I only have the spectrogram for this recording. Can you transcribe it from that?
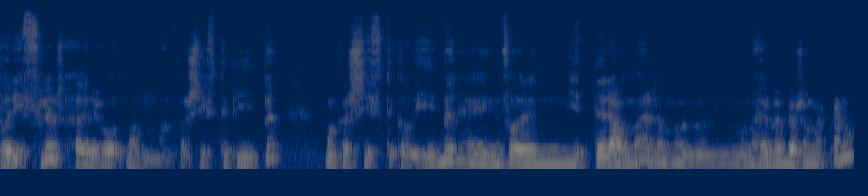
på rifler så er det jo at man, man kan skifte pipe. Man kan skifte kaliber innenfor en gitte rammer, som man hører med børsomganger nå.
